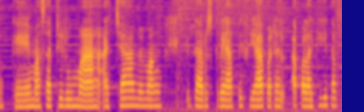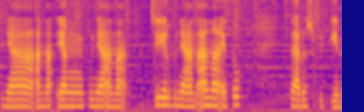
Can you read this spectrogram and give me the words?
Oke, masa di rumah aja memang kita harus kreatif ya, padahal apalagi kita punya anak yang punya anak kecil, punya anak-anak itu kita harus bikin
